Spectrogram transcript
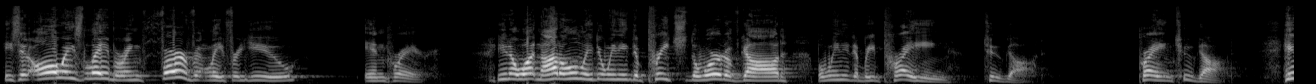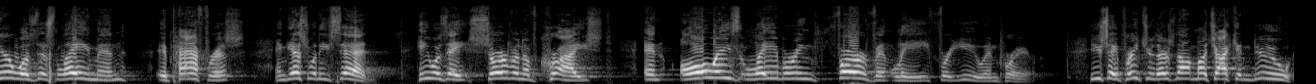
He said, always laboring fervently for you in prayer. You know what? Not only do we need to preach the Word of God, but we need to be praying to God. Praying to God. Here was this layman, Epaphras, and guess what he said? He was a servant of Christ and always laboring fervently for you in prayer. You say, Preacher, there's not much I can do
